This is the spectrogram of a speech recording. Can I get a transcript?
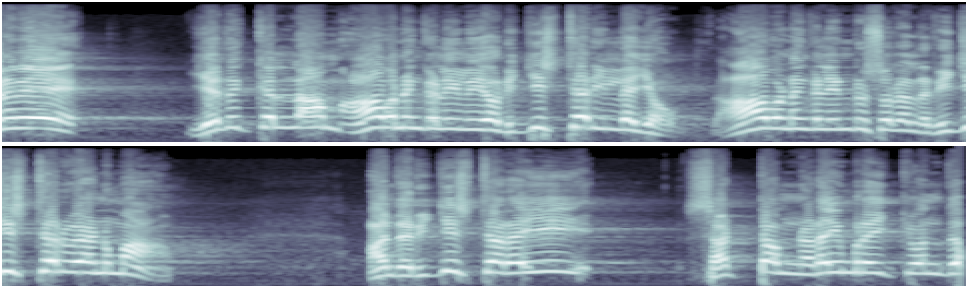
எனவே எதுக்கெல்லாம் ஆவணங்கள் இல்லையோ ரிஜிஸ்டர் இல்லையோ ஆவணங்கள் என்று சொல்லல ரிஜிஸ்டர் வேணுமா? அந்த ரிஜிஸ்டரை சட்டம் நடைமுறைக்கு வந்து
